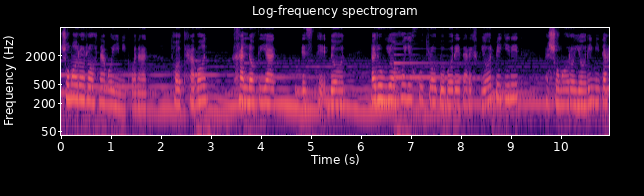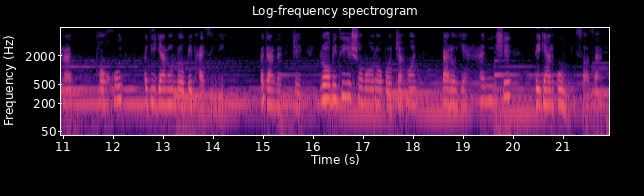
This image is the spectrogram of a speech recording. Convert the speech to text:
شما را راهنمایی می کند تا توان خلاقیت استعداد و رویاهای خود را دوباره در اختیار بگیرید و شما را یاری می دهد تا خود و دیگران را بپذیرید و در نتیجه رابطه شما را با جهان برای همیشه دگرگون می سازد.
